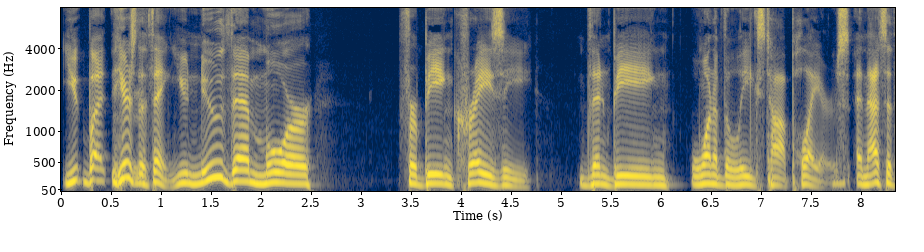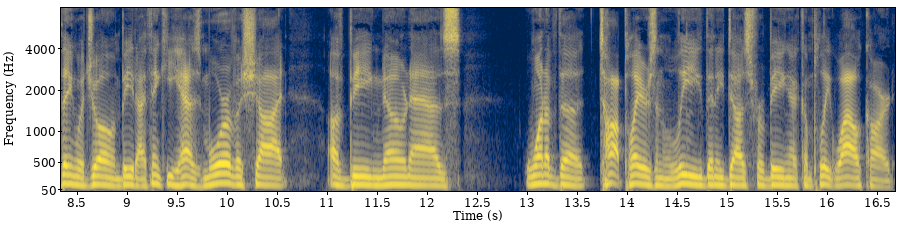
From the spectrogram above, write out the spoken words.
you but here's the thing. You knew them more for being crazy than being one of the league's top players. And that's the thing with Joel Embiid. I think he has more of a shot of being known as one of the top players in the league than he does for being a complete wild card.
